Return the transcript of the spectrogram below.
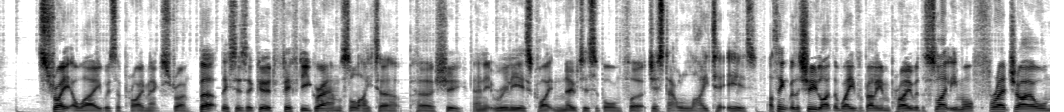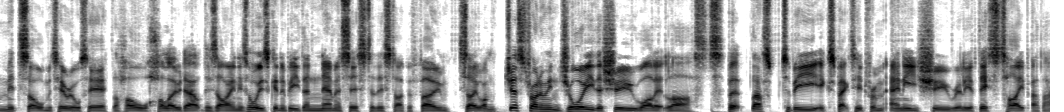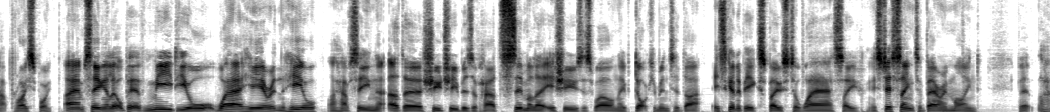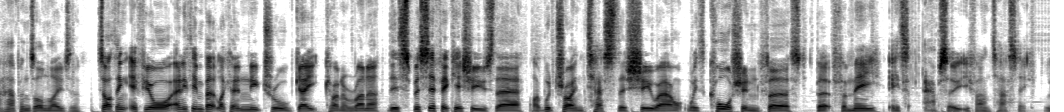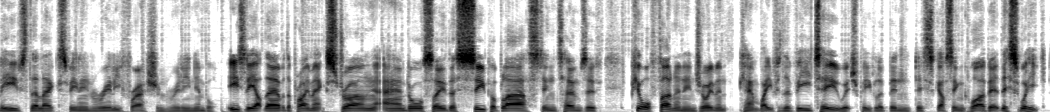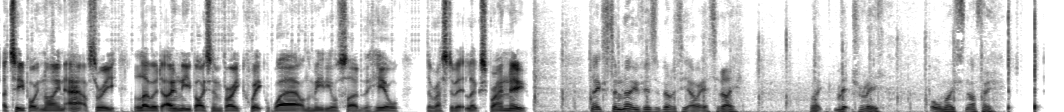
straight away was the Prime X Strung. But this is a good 50 grams lighter per shoe, and it really is quite noticeable on foot, just how light it is. I think with a shoe like the Wave Rebellion Pro with the slightly more fragile midsole materials here, the whole hollowed out design is always going to be the nemesis to this type of foam. So I'm just trying to enjoy the shoe while it lasts. But that's to be expected from any shoe really of this type at that price point. I am seeing a little bit of medial wear here in the heel. I have seen that other shoe tubers have had similar issues as well and they've documented that. It's going to be exposed to wear, so it's just something to bear in mind but that happens on loads of them. So I think if you're anything but like a neutral gait kind of runner, there's specific issues there. I would try and test the shoe out with caution first, but for me, it's absolutely fantastic. Leaves the legs feeling really fresh and really nimble. Easily up there with the Prime X Strung and also the Super Blast in terms of pure fun and enjoyment. Can't wait for the V2, which people have been discussing quite a bit this week. A 2.9 out of 3, lowered only by some very quick wear on the medial side of the heel. The rest of it looks brand new. Next to no visibility out here today. Like literally almost nothing.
